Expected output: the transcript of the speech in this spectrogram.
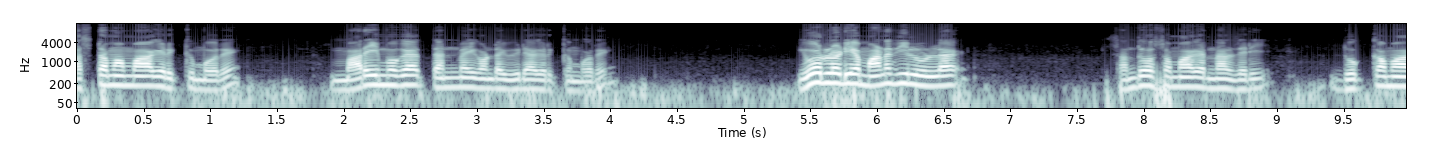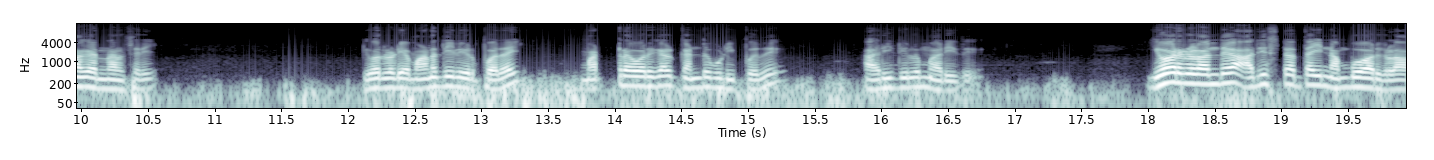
அஷ்டமமாக இருக்கும்போது மறைமுக தன்மை கொண்ட வீடாக இருக்கும்போது இவர்களுடைய மனதில் உள்ள சந்தோஷமாக இருந்தாலும் சரி துக்கமாக இருந்தாலும் சரி இவர்களுடைய மனதில் இருப்பதை மற்றவர்கள் கண்டுபிடிப்பது அரிதிலும் அரிது. இவர்கள் வந்து அதிர்ஷ்டத்தை நம்புவார்களா?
